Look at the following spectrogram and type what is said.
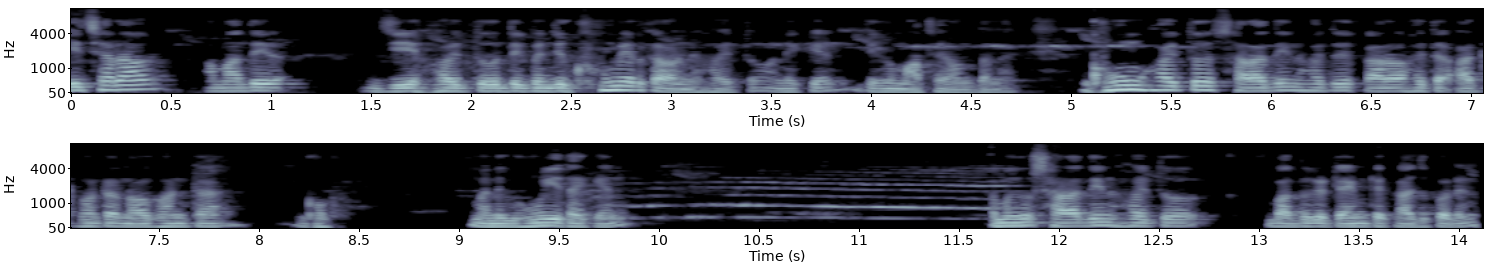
এছাড়াও আমাদের যে হয়তো দেখবেন যে ঘুমের কারণে হয়তো অনেকের দেখবেন মাথা যন্ত্রণা ঘুম হয়তো সারাদিন হয়তো কারও হয়তো আট ঘণ্টা, ন ঘণ্টা মানে ঘুমিয়ে থাকেন এবং সারাদিন হয়তো বাদবাকি টাইমটা কাজ করেন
